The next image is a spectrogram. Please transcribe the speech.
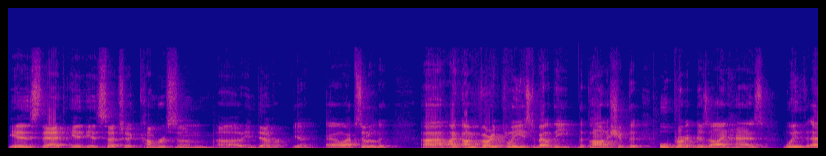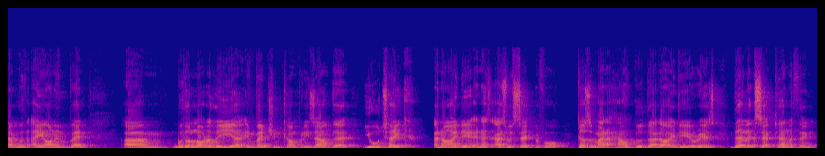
is that it is such a cumbersome uh, endeavor. Yeah. Oh, absolutely. Uh, I, I'm very pleased about the, the partnership that All Product Design has with uh, with Aon Invent. Um, with a lot of the uh, invention companies out there, you'll take an idea, and as, as we said before, doesn't matter how good that idea is, they'll accept anything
